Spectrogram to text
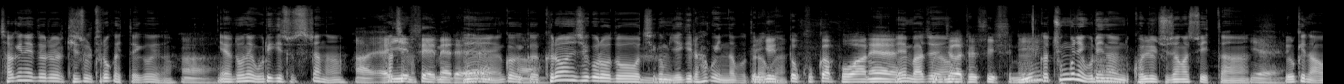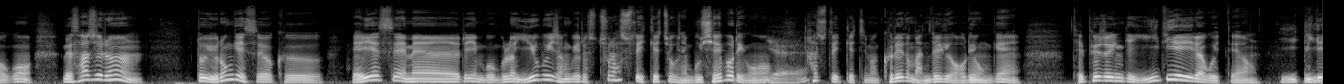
자기네들을 기술 들어가 있다 이거예요. 아. 야, 너네 우리 기술 쓰잖아. 아, ASML에. 네, 그러니까 아. 그런 식으로도 음. 지금 얘기를 하고 있나 보더라고요. 이게 또 국가 보안에 네, 맞아요. 문제가 될 수 있으니. 음, 그러니까 충분히 우리는 어. 권리를 주장할 수 있다. 예. 이렇게 나오고. 근데 사실은 또 이런 게 있어요. 그 ASML이 뭐 물론 EUV 장비를 수출할 수도 있겠죠. 그냥 무시해버리고 예. 할 수도 있겠지만 그래도 만들기가 어려운 게 대표적인 게 EDA라고 있대요. EDA? 이게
